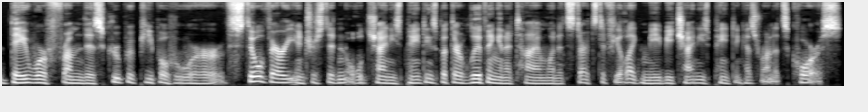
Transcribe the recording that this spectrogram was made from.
they were from this group of people who were still very interested in old Chinese paintings, but they're living in a time when it starts to feel like maybe Chinese painting has run its course.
